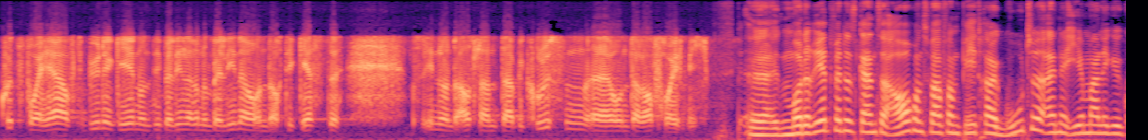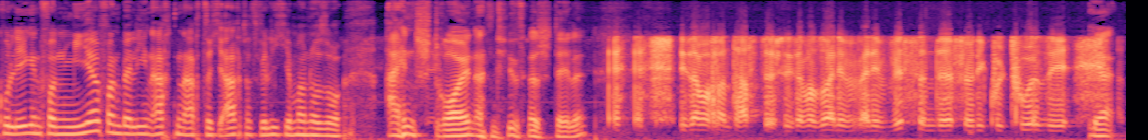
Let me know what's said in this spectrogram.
kurz vorher auf die Bühne gehen und die Berlinerinnen und Berliner und auch die Gäste In- und Ausland da begrüßen äh, und darauf freue ich mich. Äh, moderiert wird das Ganze auch und zwar von Petra Gute, eine ehemalige Kollegin von mir von Berlin 88.8. Das will ich immer nur so einstreuen an dieser Stelle. Sie ist aber fantastisch. Sie ist einfach so eine, eine Wissende für die Kultur. Sie ja. hat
